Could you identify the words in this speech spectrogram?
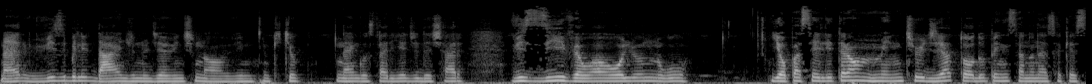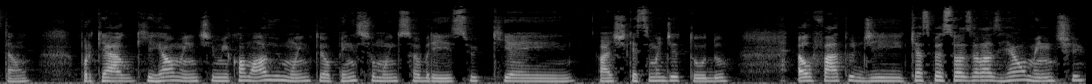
né, visibilidade no dia 29, o que, que eu né, gostaria de deixar visível a olho nu e eu passei literalmente o dia todo pensando nessa questão, porque é algo que realmente me comove muito, eu penso muito sobre isso, que é, eu acho que acima de tudo, é o fato de que as pessoas elas realmente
